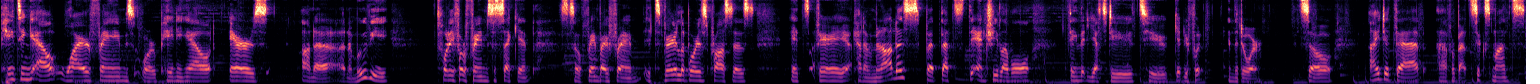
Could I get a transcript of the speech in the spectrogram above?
painting out wireframes or painting out errors on a, on a movie 24 frames a second. So frame by frame. It's a very laborious process. It's very kind of monotonous, but that's the entry level thing that you have to do to get your foot in the door. So I did that uh, for about six months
